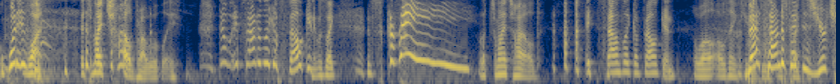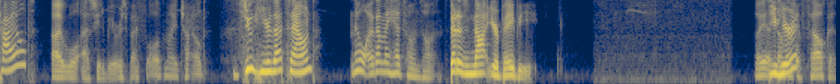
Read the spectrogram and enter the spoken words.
What is What? It's my child, probably. No, it sounded like a falcon. It was like scree. That's my child. it sounds like a falcon. Well, I'll thank you. That sound effect is your child? I will ask you to be respectful of my child. Do you hear that sound? No, I got my headphones on. That is not your baby. Oh yeah, Do you hear like it? A falcon.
